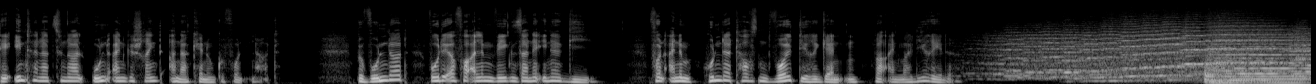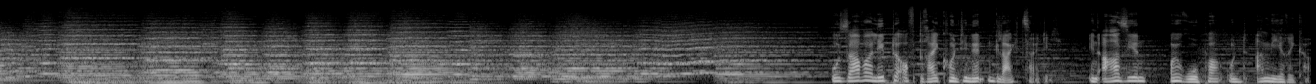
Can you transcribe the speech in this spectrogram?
der international uneingeschränkt Anerkennung gefunden hat. Bewundert wurde er vor allem wegen seiner Energie. Von einem 100.000 Volt Dirigenten war einmal die Rede. Osawa lebte auf drei Kontinenten gleichzeitig: in Asien, Europa und Amerika.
